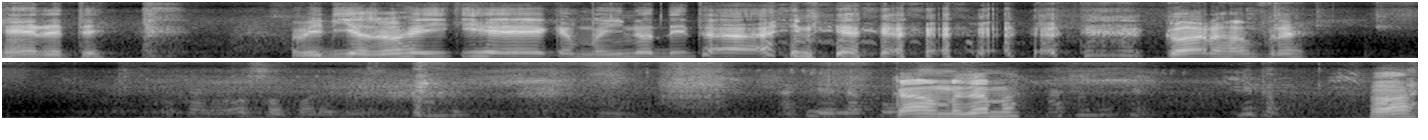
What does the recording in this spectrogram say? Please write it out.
હે રીતિ, વીડિયો જોહે ઈ કી હે કે મહિનો દી થાય કર હંપરે કામ મજામાં? હા.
